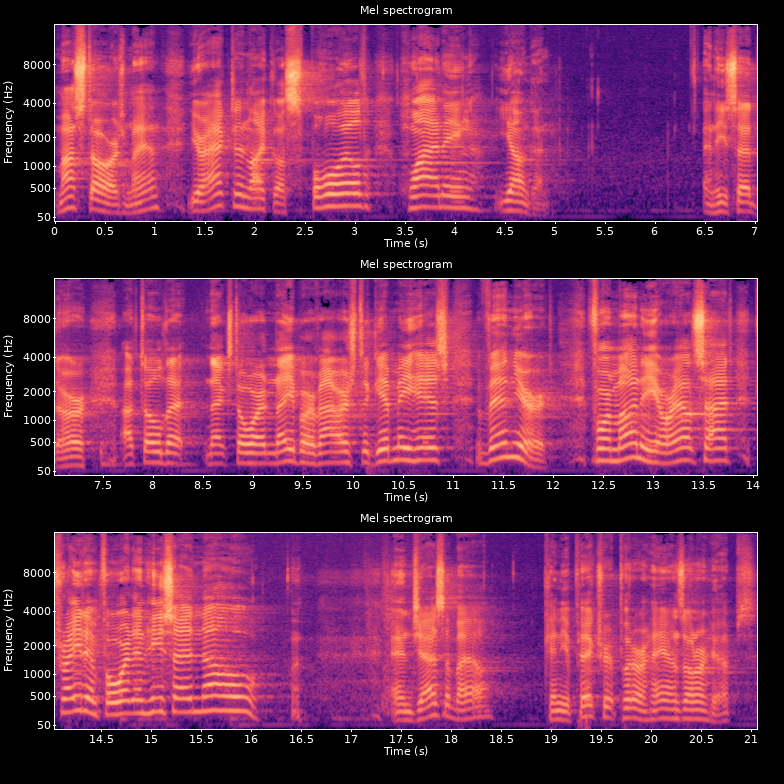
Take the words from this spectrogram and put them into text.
My stars, man. You're acting like a spoiled, whining young'un. And he said to her, I told that next door neighbor of ours to give me his vineyard for money or outside trade him for it. And he said, No. And Jezebel, can you picture it? Put her hands on her hips,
